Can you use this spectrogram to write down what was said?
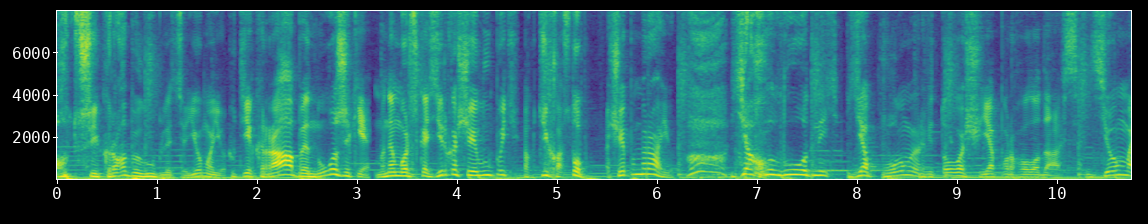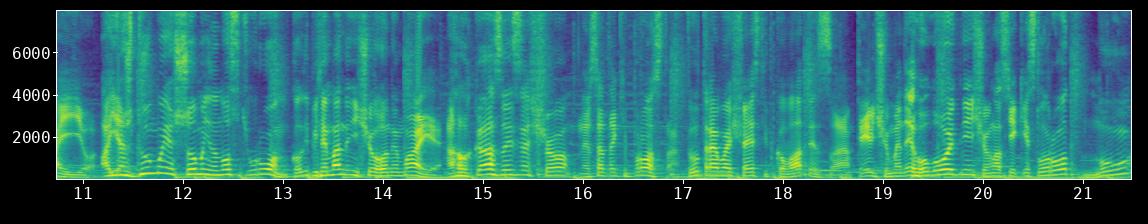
А тут ще й краби лупляться, йо-моє. Тут є краби, ножики. Мене морська зірка ще й лупить. Так, тихо, стоп. А що я помираю? О, я голодний. Я помер від того, що я проголодався. Йо-моє. А я ж думаю, що мені наносить урон, коли біля мене нічого немає. А оказується, що не все таки просто. Тут треба ще слідкувати за тим, чи ми не голодні, чи у нас є кислород. Ну,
